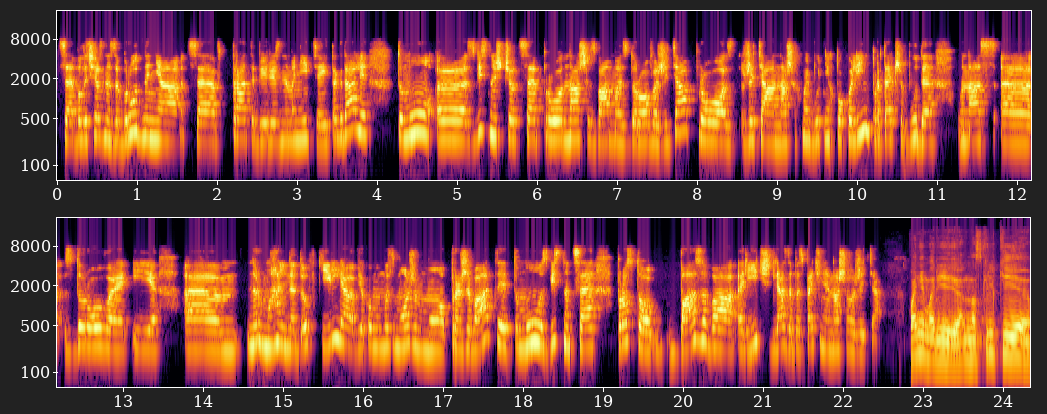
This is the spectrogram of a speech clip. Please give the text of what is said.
це величезне забруднення, це втрати біорізноманіття і так далі. Тому, е, звісно, що це про наше з вами здорове життя, про життя наших майбутніх поколінь, про те, чи буде у нас здорове і е, нормальне довкілля, в якому ми зможемо проживати. Тому, звісно, це просто базова річ для забезпечення нашого життя. Пані Марія, наскільки,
